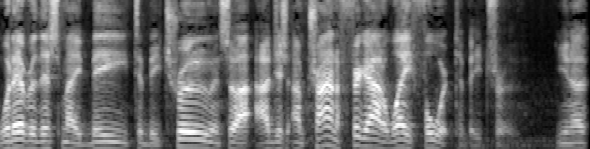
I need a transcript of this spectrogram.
whatever this may be, to be true, and so I, I, just I'm trying to figure out a way for it to be true. You know,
